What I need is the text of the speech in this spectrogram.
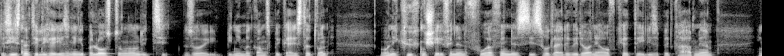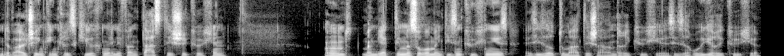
das ist natürlich eine irrsinnige Belastung. Und ich, also ich bin immer ganz begeistert, wenn, wenn ich Küchenchefinnen vorfinde. Es ist halt leider wieder eine aufgehört, die Elisabeth Grabmer in der Waldschenke in Christkirchen, eine fantastische Köchin. Und man merkt immer so, wenn man in diesen Küchen ist, es ist automatisch eine andere Küche, es ist eine ruhigere Küche.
